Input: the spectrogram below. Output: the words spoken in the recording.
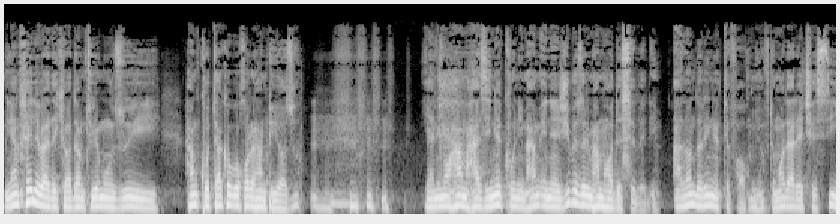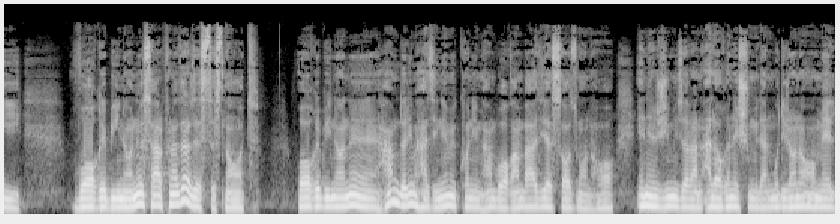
میگن خیلی بده که آدم توی موضوعی هم کتک رو بخوره هم پیازو. یعنی ما هم هزینه کنیم هم انرژی بذاریم هم حادثه بدیم. الان داره این اتفاق میفته. ما در اچسی واقع بینانه صرف نظر از استثناءات. واقع بینانه هم داریم هزینه می‌کنیم هم واقعا بعضی از سازمان ها انرژی می‌ذارن علاقه نشون میدن. مدیران عامل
